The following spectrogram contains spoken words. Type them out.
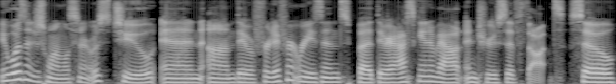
it wasn't just one listener, it was two, and um, they were for different reasons, but they're asking about intrusive thoughts. So,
